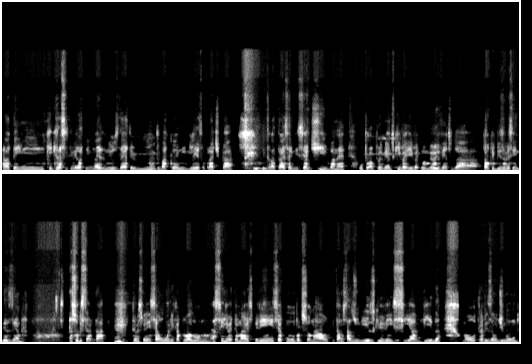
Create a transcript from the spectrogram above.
Ela tem um, quem quiser se inscrever, ela tem um newsletter muito bacana em inglês para praticar. Então ela traz essa iniciativa, né? O próprio evento que vai, o meu evento da Talk Business vai ser em dezembro é sobre startup. Então, é uma experiência única para o aluno. Assim, ele vai ter uma experiência com um profissional que está nos Estados Unidos, que vivencia a vida, uma outra visão de mundo,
